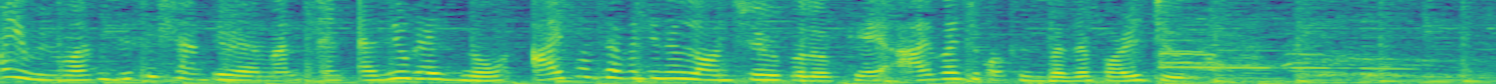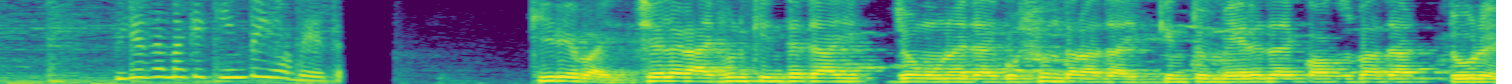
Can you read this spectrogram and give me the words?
Hi everyone, this is Shanti Rahman and as you guys know, iPhone 17 এর লঞ্চের উপলক্ষে I went to Cox's Bazar for a tour. Because আমাকে কিনতেই হবে এটা। কি রে ভাই ছেলের আইফোন কিনতে যাই যমুনা যায় বসুন্ধরা যায় কিন্তু মেরে যায় কক্সবাজার ট্যুরে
